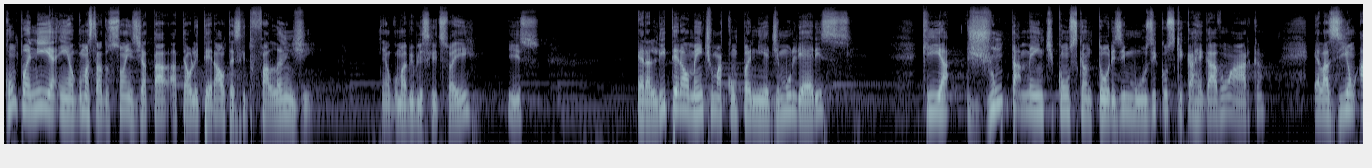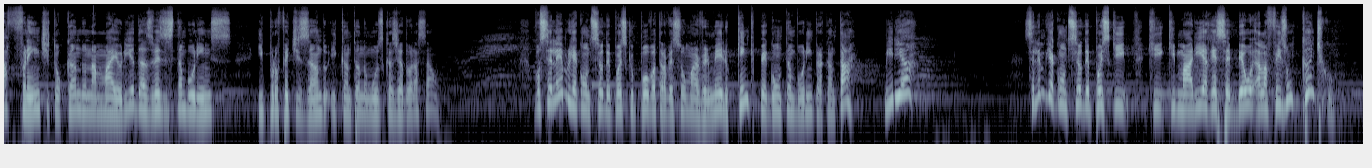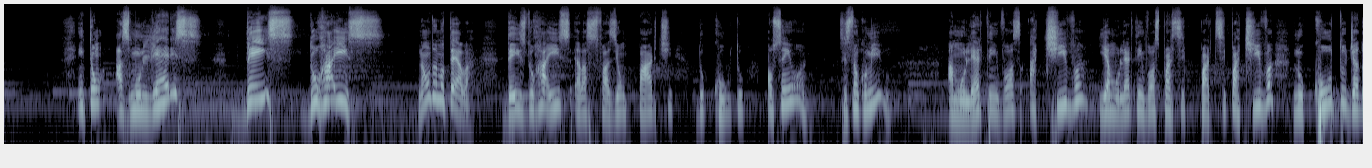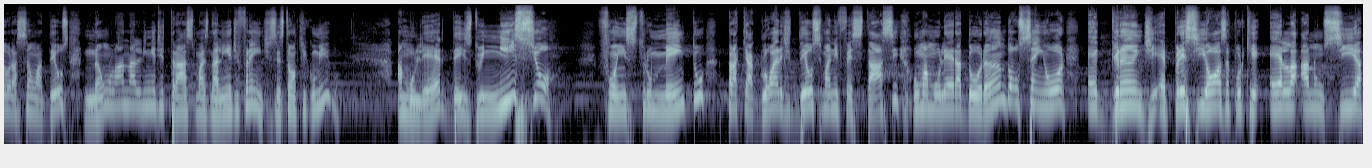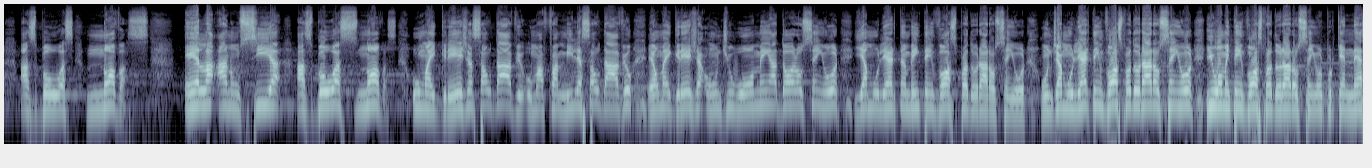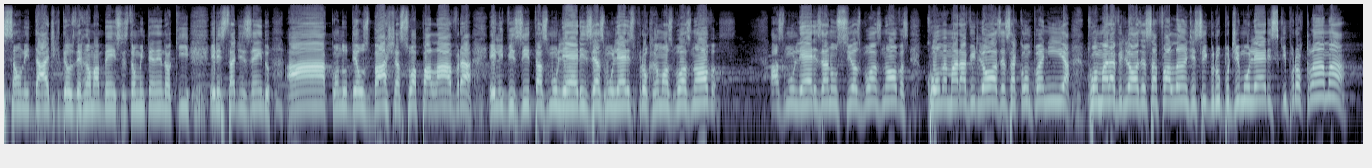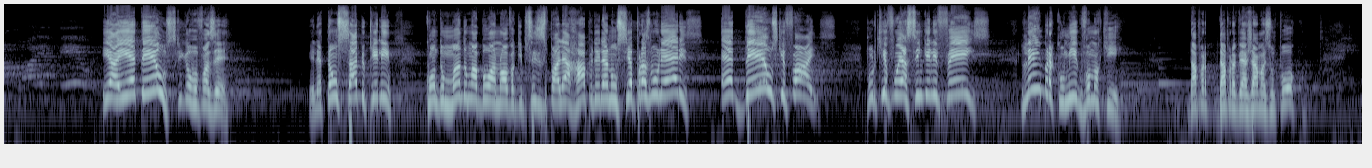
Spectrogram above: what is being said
Companhia, em algumas traduções, já está até o literal, está escrito falange. Tem alguma Bíblia escrito isso aí? Isso. Era literalmente uma companhia de mulheres que ia juntamente com os cantores e músicos que carregavam a arca, elas iam à frente tocando na maioria das vezes tamborins e profetizando e cantando músicas de adoração. Você lembra o que aconteceu depois que o povo atravessou o Mar Vermelho? Quem que pegou um tamborim para cantar? Miriam. Você lembra o que aconteceu depois que, que, que Maria recebeu? Ela fez um cântico. Então, as mulheres, desde o raiz, não do Nutella, desde o raiz, elas faziam parte do culto ao Senhor. Vocês estão comigo? A mulher tem voz ativa e a mulher tem voz participativa no culto de adoração a Deus, não lá na linha de trás, mas na linha de frente. Vocês estão aqui comigo? A mulher, desde o início, foi instrumento para que a glória de Deus se manifestasse. Uma mulher adorando ao Senhor é grande, é preciosa, porque ela anuncia as boas novas ela anuncia as boas novas. Uma igreja saudável, uma família saudável, é uma igreja onde o homem adora ao Senhor e a mulher também tem voz para adorar ao Senhor. Onde a mulher tem voz para adorar ao Senhor e o homem tem voz para adorar ao Senhor, porque é nessa unidade que Deus derrama bem. Vocês estão me entendendo aqui? Ele está dizendo: ah, quando Deus baixa a sua palavra, ele visita as mulheres e as mulheres proclamam as boas novas as mulheres anunciam as boas novas. Como é maravilhosa essa companhia, como é maravilhosa essa falange, esse grupo de mulheres que proclama. E aí é Deus, o que eu vou fazer? Ele é tão sábio que ele, quando manda uma boa nova que precisa espalhar rápido, ele anuncia para as mulheres. É Deus que faz, porque foi assim que ele fez. Lembra comigo, vamos aqui. Dá para viajar mais um pouco?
